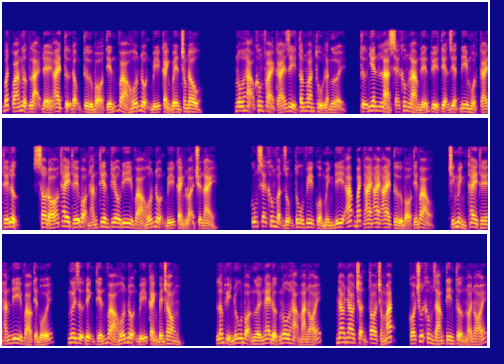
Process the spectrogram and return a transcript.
bất quá ngược lại để ai tự động từ bỏ tiến vào hỗn độn bí cảnh bên trong đâu nô hạo không phải cái gì tâm ngoan thủ là người, tự nhiên là sẽ không làm đến tùy tiện diệt đi một cái thế lực, sau đó thay thế bọn hắn thiên tiêu đi vào hỗn độn bí cảnh loại chuyện này. Cũng sẽ không vận dụng tu vi của mình đi áp bách ai ai ai từ bỏ tiến vào, chính mình thay thế hắn đi vào tiền bối, ngươi dự định tiến vào hỗn độn bí cảnh bên trong. Lâm thủy nhu bọn người nghe được Nô hạo mà nói, nhao nhao trận to trong mắt, có chút không dám tin tưởng nói nói.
